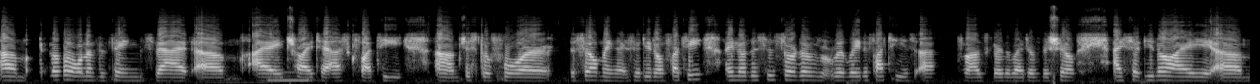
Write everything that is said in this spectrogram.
Um, one of the things that um, I tried to ask Fatih um, just before the filming. I said, you know, Fatih, I know this is sort of related. Fatih is uh, Asghar, the writer of the show. I said, you know, I. Um,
